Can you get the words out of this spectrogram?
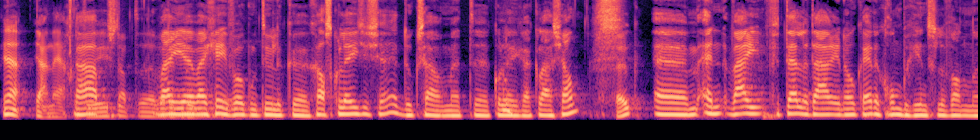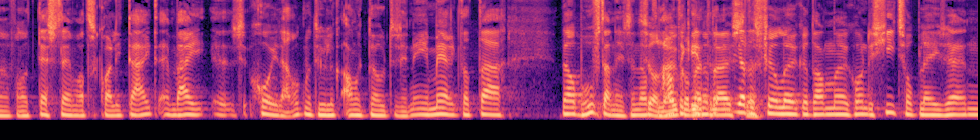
Ja, Ja, nou ja, goed, Ja, je snapt... eh, Wij, eh, wij geven ook natuurlijk eh, gastcolleges. Hè. Dat doe ik samen met collega Klaas-Jan. Leuk. Ehm, en wij vertellen daarin ook hè, de grondbeginselen van, van het testen en wat is kwaliteit. En wij gooien daar ook natuurlijk anekdotes in. En je merkt dat daar wel behoefte aan is. En dat Veel had ik inderdaad- Ja, dat is veel leuker dan eh, gewoon de sheets oplezen en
